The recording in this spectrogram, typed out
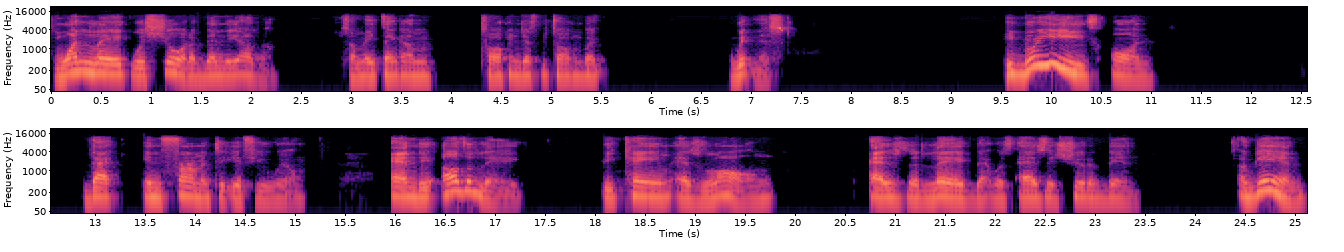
one leg was shorter than the other. Some may think I'm talking, just be talking, but witness. He breathed on that infirmity, if you will, and the other leg became as long as the leg that was as it should have been. Again,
